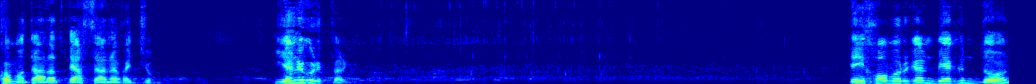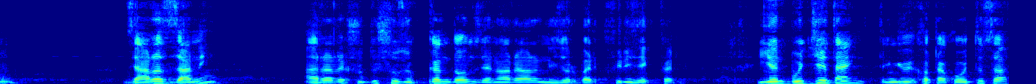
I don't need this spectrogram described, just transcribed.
ক্ষমতা আরাতে আছে আনা পাইজম ইয়ানে করে পারি। এই খবর গান বেগুন দন যারা জানি, আর আর শুধু সুযোগ কান দন যেন আর আর নিজের বাড়িতে ফিরে যেতে পারি। ইয়ান বুঝছে তাই তুমি কথা কইতো স্যার।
